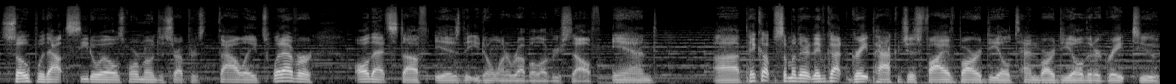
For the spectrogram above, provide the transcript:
Soap without seed oils, hormone disruptors, phthalates, whatever all that stuff is that you don't want to rub all over yourself. And uh, pick up some of their, they've got great packages, five bar deal, 10 bar deal that are great to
